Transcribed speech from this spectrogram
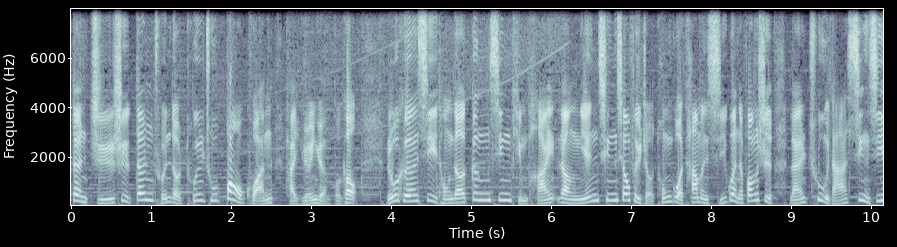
但只是单纯的推出爆款还远远不够。如何系统的更新品牌，让年轻消费者通过他们习惯的方式来触达信息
